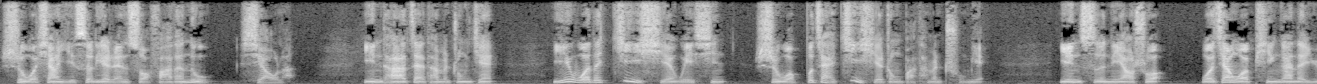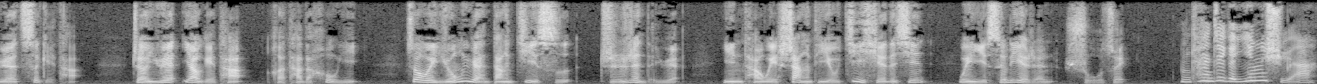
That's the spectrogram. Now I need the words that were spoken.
是我向以色列人所发的怒消了，因他在他们中间以我的祭邪为心，使我不在祭邪中把他们除灭。因此你要说，我将我平安的约赐给他，这约要给他和他的后裔，作为永远当祭司执任的约，因他为上帝有祭邪的心，为以色列人赎罪。”你看这个应许啊，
